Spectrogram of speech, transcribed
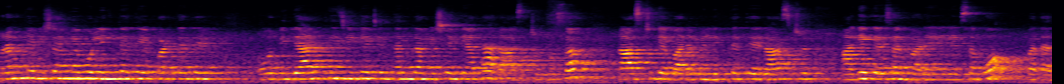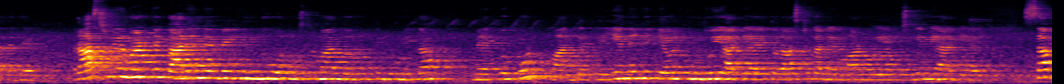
ब्रह्म के विषय में वो लिखते थे, पढ़ते थे। और विद्यार्थी जी के चिंतन का विषय क्या था? राष्ट्र। वो सब राष्ट्र के बारे में लिखते थे। राष्ट्र आगे कैसे बढ़े, ये सब वो बताते थे। राष्ट्र निर्माण के कार्य में वे हिंदू और मुसलमान दोनों की भूमिका महत्वपूर्ण मानते थे। ये नहीं कि केवल हिंदू ही आगे आए तो राष्ट्र का निर्माण हो गया मुस्लिम ही आगे आए। सब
